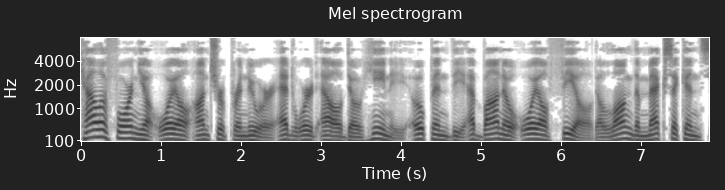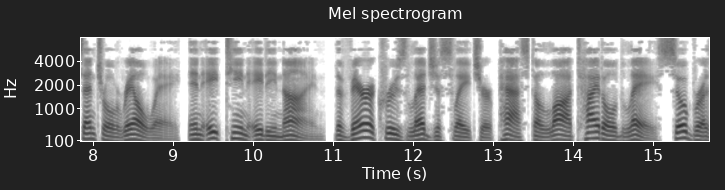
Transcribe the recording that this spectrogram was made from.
California oil entrepreneur Edward L. Doheny opened the Ebano oil field along the Mexican Central Railway. In 1889, the Veracruz legislature passed a law titled Ley sobre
